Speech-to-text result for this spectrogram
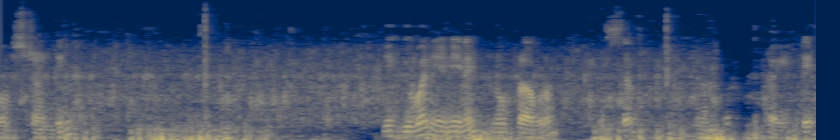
outstanding you given any name no problem except number write it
